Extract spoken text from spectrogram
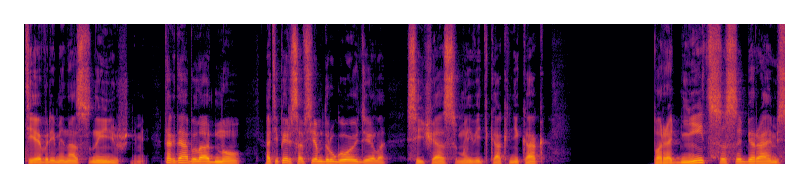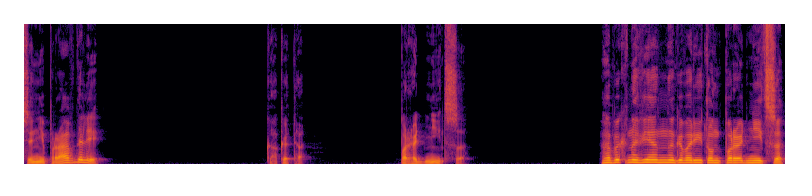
те времена с нынешними? Тогда было одно, а теперь совсем другое дело. Сейчас мы ведь как-никак породниться собираемся, не правда ли?» «Как это? Породниться?» «Обыкновенно, — говорит он, — породниться».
